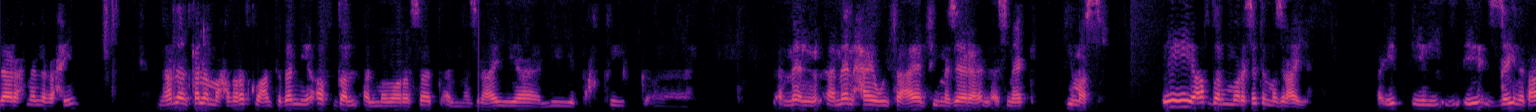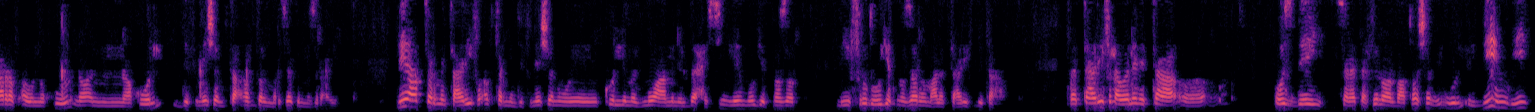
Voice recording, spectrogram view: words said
الله الرحمن الرحيم النهارده هنتكلم مع حضراتكم عن تبني أفضل الممارسات المزرعية لتحقيق آه، أمان أمان حيوي فعال في مزارع الأسماك في مصر. إيه هي أفضل الممارسات المزرعية؟ إيه إيه إزاي نتعرف أو نقول نقول ال definition بتاع أفضل الممارسات المزرعية؟ ليها أكتر من تعريف وأكتر من definition وكل مجموعة من الباحثين لهم وجهة نظر بيفرضوا وجهه نظرهم على التعريف بتاعهم فالتعريف الاولاني بتاع آه، اوزبي سنه 2014 بيقول البي ام بي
